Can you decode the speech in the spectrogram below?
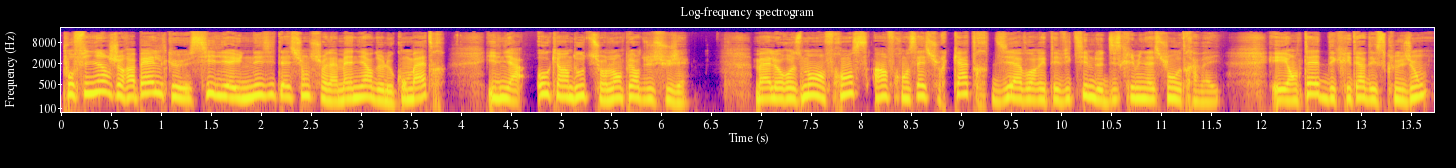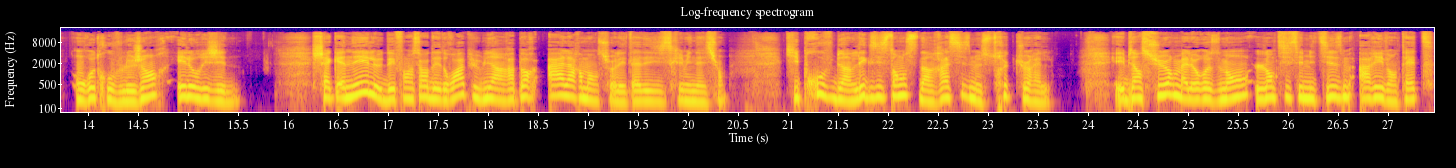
Pour finir, je rappelle que s'il y a une hésitation sur la manière de le combattre, il n'y a aucun doute sur l'ampleur du sujet. Malheureusement, en France, un Français sur quatre dit avoir été victime de discrimination au travail. Et en tête des critères d'exclusion, on retrouve le genre et l'origine. Chaque année, le défenseur des droits publie un rapport alarmant sur l'état des discriminations, qui prouve bien l'existence d'un racisme structurel. Et bien sûr, malheureusement, l'antisémitisme arrive en tête,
